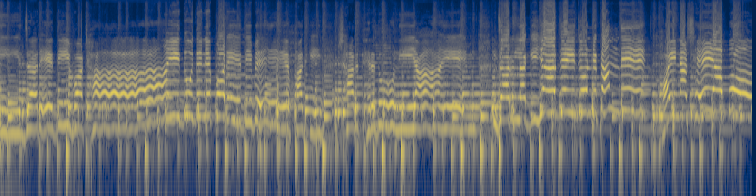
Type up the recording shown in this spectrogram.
যারে দিবা ঠাই দুদিন পরে দিবে ফাঁকি স্বার্থের দুনিয়ায়। যার লাগিয়া যেই জন কান্দে হয় না সে আপন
